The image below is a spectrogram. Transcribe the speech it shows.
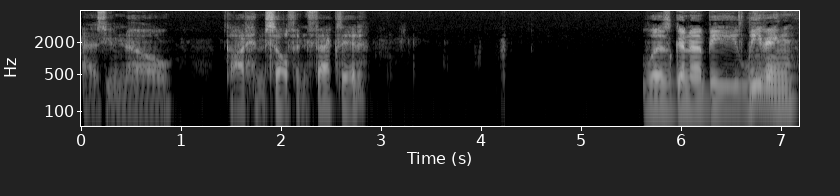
as you know, got himself infected, was going to be leaving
